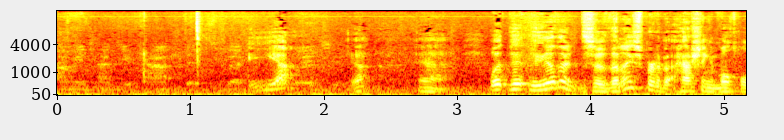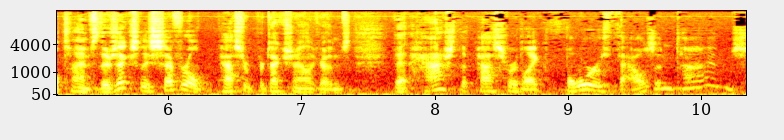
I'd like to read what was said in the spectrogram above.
how many times you hashed it, so Yeah, a way to. yeah, yeah. Well, the, the other so the nice part about hashing it multiple times, there's actually several password protection algorithms that hash the password like four thousand times,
